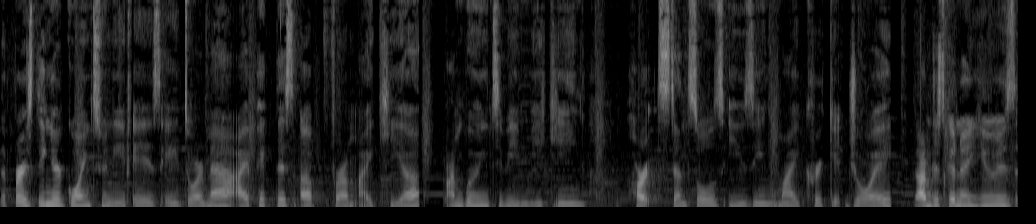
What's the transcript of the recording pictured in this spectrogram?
The first thing you're going to need is a doormat. I picked this up from Ikea. I'm going to be making heart stencils using my Cricut Joy. I'm just gonna use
